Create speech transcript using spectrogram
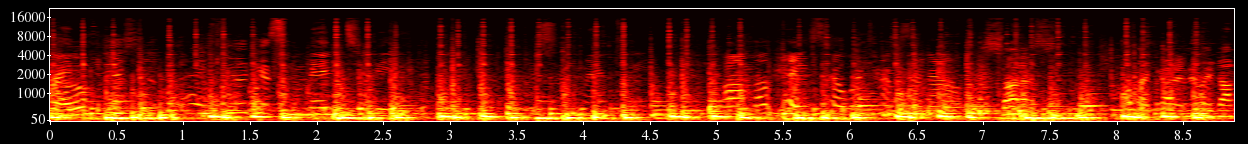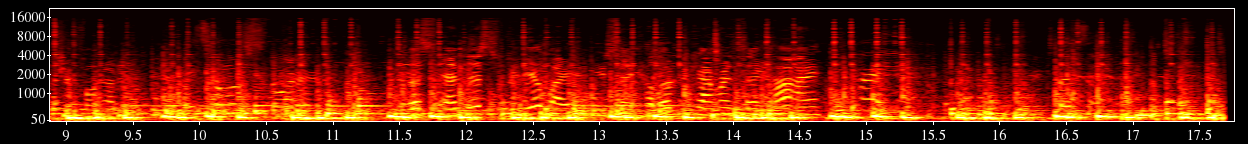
never I, move? This is, I feel like it's meant to be. This is meant to be. Um, okay, so what time's it now? Sonus. Oh my god, I nearly knocked your phone out of your It's almost four. Let's end this video by you saying hello to the camera and saying hi. Hi.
